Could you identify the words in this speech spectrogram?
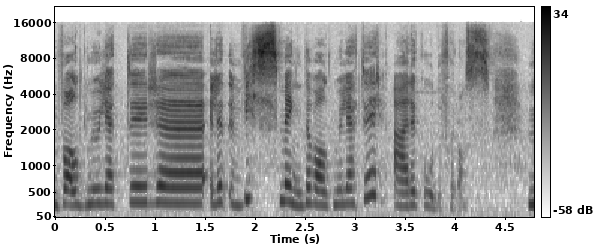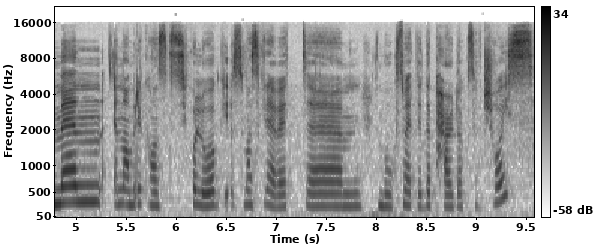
Valgmuligheter, eh, eller En viss mengde valgmuligheter er et gode for oss. Men en amerikansk psykolog som har skrevet eh, en bok som heter 'The Paradox of Choice',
